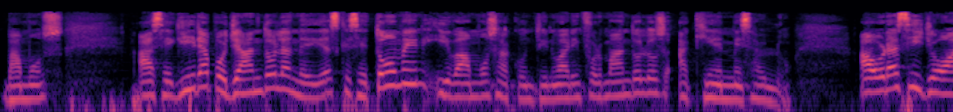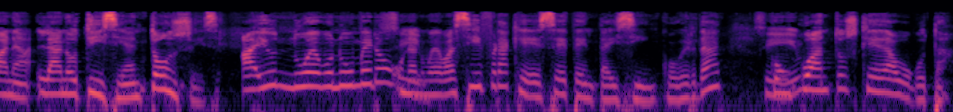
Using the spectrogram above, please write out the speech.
vamos a seguir apoyando las medidas que se tomen y vamos a continuar informándolos aquí en Mesa Blue. Ahora sí, Joana, la noticia. Entonces, hay un nuevo número, una nueva cifra que es 75, ¿verdad? ¿Con cuántos queda Bogotá?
